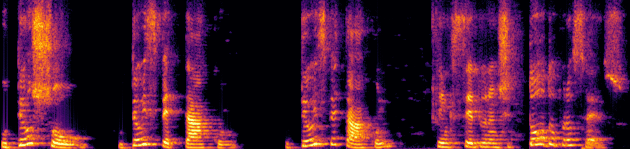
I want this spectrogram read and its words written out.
o teu show, o teu espetáculo, o teu espetáculo tem que ser durante todo o processo.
